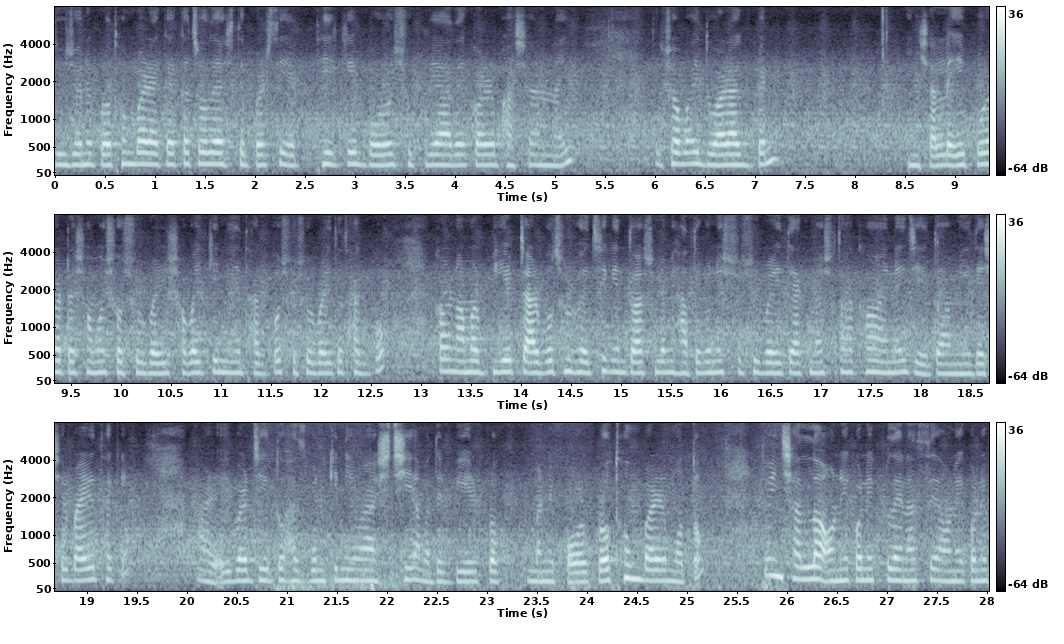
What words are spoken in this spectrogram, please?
দুজনে প্রথমবার একা একা চলে আসতে পারছি, এর থেকে বড় শুক্রিয়া আদায় করার ভাষা আর নাই। তো সবাই দোয়া রাখবেন। ইনশাল্লাহ এই পুরোটা সময় শ্বশুরবাড়ির সবাইকে নিয়ে থাকব, শ্বশুরবাড়িতে থাকব। কারণ আমার বিয়ের চার বছর হয়েছে, কিন্তু আসলে আমি হাতে বোনের শ্বশুরবাড়িতে এক মাসও থাকা হয় নাই, যেহেতু আমি দেশের বাইরে থাকি। আর এবার যেহেতু হাজব্যান্ডকে নিয়ে আসছি, আমাদের বিয়ের মানে পর প্রথমবারের মতো। তো ইনশাল্লাহ অনেক অনেক প্ল্যান আছে, অনেক অনেক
